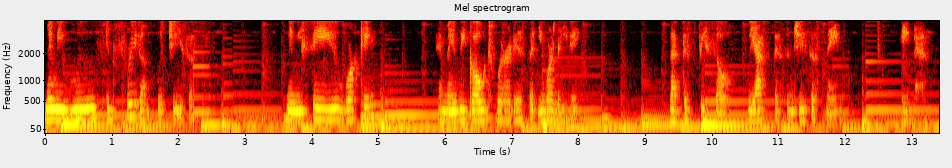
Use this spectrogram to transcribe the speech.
May we move in freedom with Jesus. May we see you working and may we go to where it is that you are leading. Let this be so. We ask this in Jesus' name. Amen.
